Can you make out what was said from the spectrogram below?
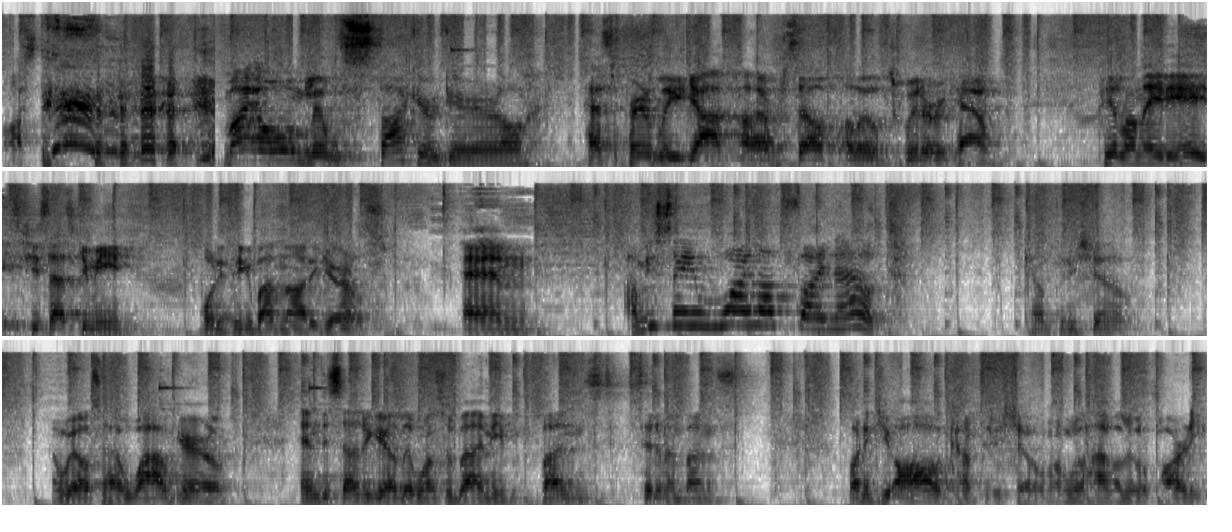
Austin. My own little stalker girl has apparently got herself a little Twitter account. Pillan88, she's asking me, what do you think about naughty girls? And I'm just saying, why not find out? Come to the show. And we also have Wow Girl and this other girl that wants to buy me buns, cinnamon buns. Why don't you all come to the show and we'll have a little party?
